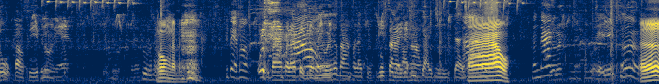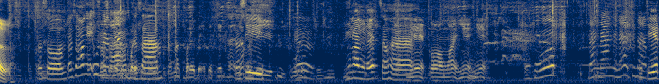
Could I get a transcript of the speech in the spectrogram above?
ลูกเก้าสิบงงแล้วมันพี่แปะบอกบางเวลาตื่นดอกไม้เอ้ยเออบางพลาเก็บดีใจเด้อดีเฮาใจดีใจเช้า ดังดังเออเออตัวสองต่อสองไอ้อุ่นนะตัวสามมันบริแบบแบบเช่นให้ตัวสี่เออยุ่งมากเลยนะเสาหาแยกกองไว้แยกแยกโอ้โหดังดังเลยนะที่นับเจ็ด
